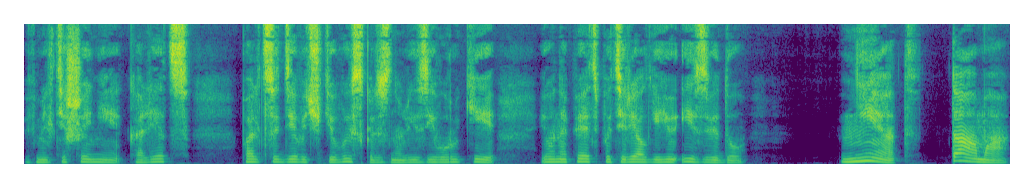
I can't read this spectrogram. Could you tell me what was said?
В мельтешении колец пальцы девочки выскользнули из его руки, и он опять потерял ее из виду. «Нет, Тама!»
